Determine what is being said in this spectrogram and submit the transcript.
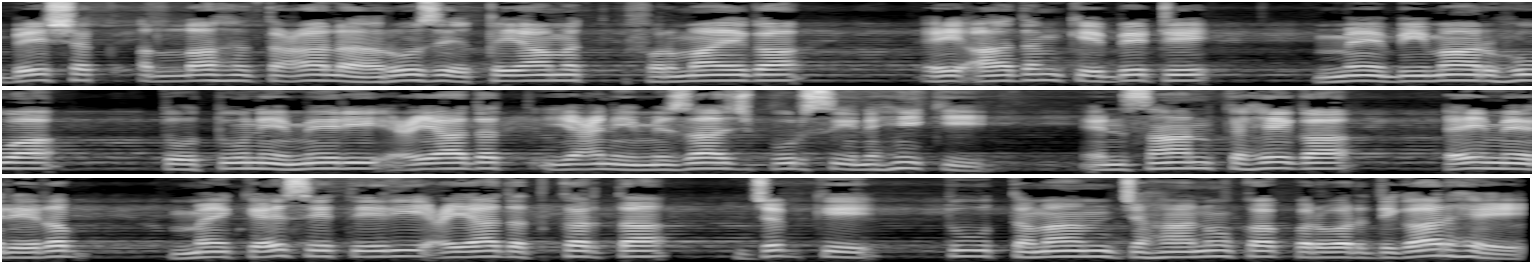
بے شک اللہ تعالی روز قیامت فرمائے گا، اے آدم کے بیٹے میں بیمار ہوا تو تو نے میری عیادت یعنی مزاج پرسی نہیں کی۔ انسان کہے گا، اے میرے رب، میں کیسے تیری عیادت کرتا جبکہ تو تمام جہانوں کا پروردگار ہے۔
